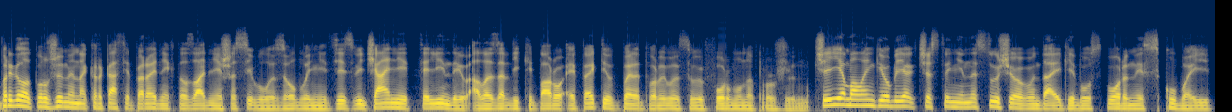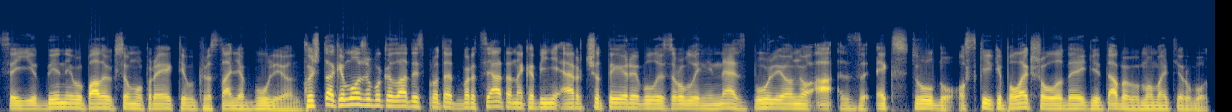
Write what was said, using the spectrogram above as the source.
Наприклад, пружини на каркасі передніх та задніх шасі були зроблені зі звичайних циліндрів, але завдяки пару ефектів перетворили свою форму на пружину. Ще є маленький об'єкт в частині несущого гвинта, який був створений з куба, і це єдиний випадок в цьому проєкті використання Boolean. Хоч так і може показатись, проте дверцята на кабіні R4 були зроблені не з бульйону, а з екструду, оскільки полегшували деякі етапи в моменті роботи.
